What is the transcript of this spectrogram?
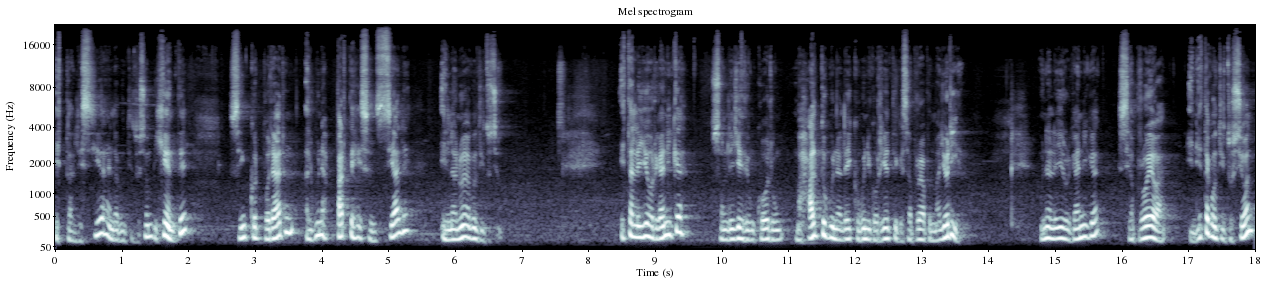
establecidas en la constitución vigente, se incorporaron algunas partes esenciales en la nueva constitución. Estas leyes orgánicas son leyes de un quórum más alto que una ley común y corriente que se aprueba por mayoría. Una ley orgánica se aprueba en esta constitución,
